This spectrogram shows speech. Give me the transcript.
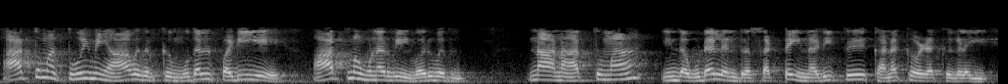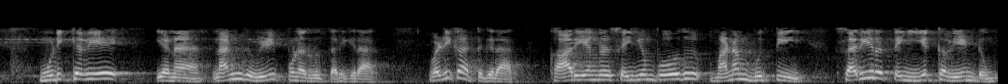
ஆத்ம தூய்மை ஆவதற்கு முதல் படியே ஆத்ம உணர்வில் வருவது. நான் ஆத்மா இந்த உடல் என்ற சட்டை நடித்து கணக்கு வழக்குகளை முடிக்கவே என நன்கு விழிப்புணர்வு தருகிறார். வழிகாட்டுகிறார். காரியங்கள் செய்யும் போது மனம் புத்தி சரீரத்தை இயக்க வேண்டும்.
